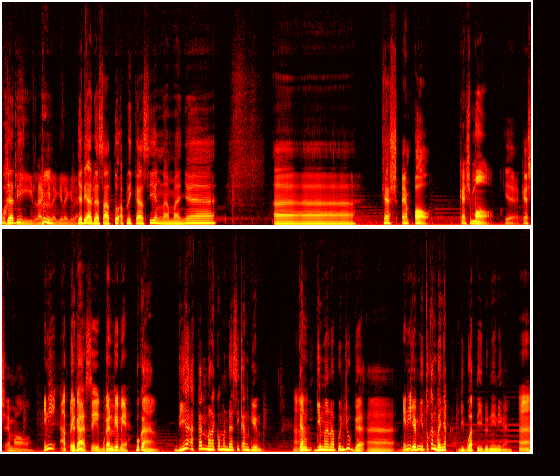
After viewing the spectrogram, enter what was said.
Wah, Jadi- gila, gila, gila, gila. Jadi ada satu aplikasi yang namanya eh Cash M All. Cash Mall. Ya, Cash M All. Ini aplikasi, bukan hmm. game ya? Bukan. Dia akan merekomendasikan game. Ha-ha. Kan gimana pun juga eh, Ini- game itu kan banyak dibuat di dunia ini kan. Ha-ha.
